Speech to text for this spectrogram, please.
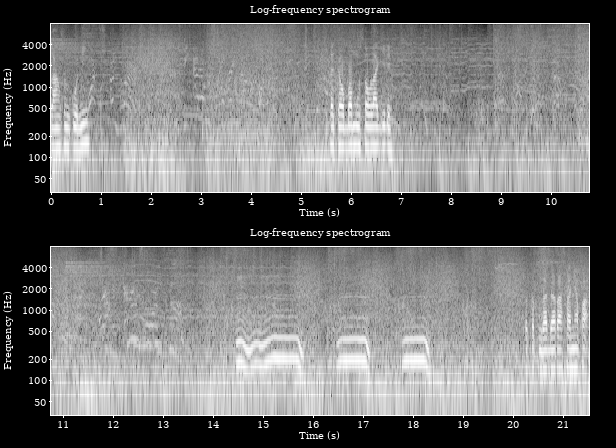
langsung kuning. Kita coba musuh lagi deh. Hmm, hmm, hmm. Tetap nggak ada rasanya, Pak.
